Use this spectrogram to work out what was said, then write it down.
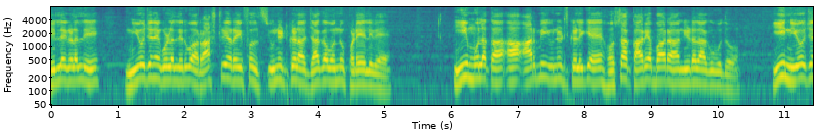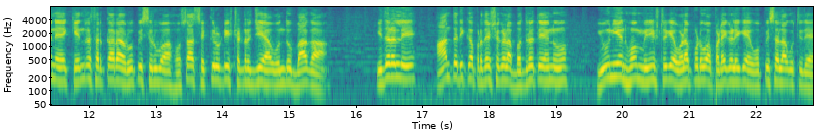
ಜಿಲ್ಲೆಗಳಲ್ಲಿ ನಿಯೋಜನೆಗೊಳ್ಳಲಿರುವ ರಾಷ್ಟ್ರೀಯ ರೈಫಲ್ಸ್ ಯೂನಿಟ್ಗಳ ಜಾಗವನ್ನು ಪಡೆಯಲಿವೆ. ಈ ಮೂಲಕ ಆ ಆರ್ಮಿ ಯೂನಿಟ್ಸ್ಗಳಿಗೆ ಹೊಸ ಕಾರ್ಯಭಾರ ನೀಡಲಾಗುವುದು. ಈ ನಿಯೋಜನೆ ಕೇಂದ್ರ ಸರ್ಕಾರ ರೂಪಿಸಿರುವ ಹೊಸ ಸೆಕ್ಯುರಿಟಿ ಸ್ಟ್ರಾಟಜಿಯ ಒಂದು ಭಾಗ. ಇದರಲ್ಲಿ ಆಂತರಿಕ ಪ್ರದೇಶಗಳ ಭದ್ರತೆಯನ್ನು ಯೂನಿಯನ್ ಹೋಮ್ ಮಿನಿಸ್ಟ್ರಿಗೆ ಒಳಪಡುವ ಪಡೆಗಳಿಗೆ ಒಪ್ಪಿಸಲಾಗುತ್ತಿದೆ.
